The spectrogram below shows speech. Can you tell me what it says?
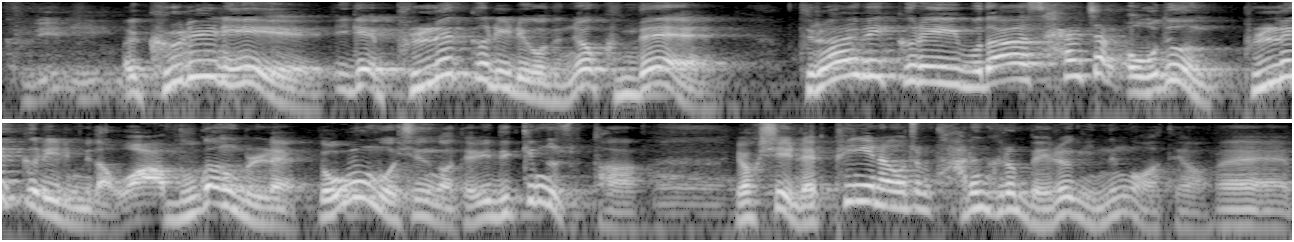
그릴이 그릴이 이게 블랙 그릴이거든요. 근데 Dravit Grey보다 살짝 어두운 블랙 그릴입니다. 와 무광 블랙 너무 멋있는 것 같아요. 이 느낌도 좋다. 역시 wrapping이랑은 좀 다른 그런 매력이 있는 것 같아요. 예.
